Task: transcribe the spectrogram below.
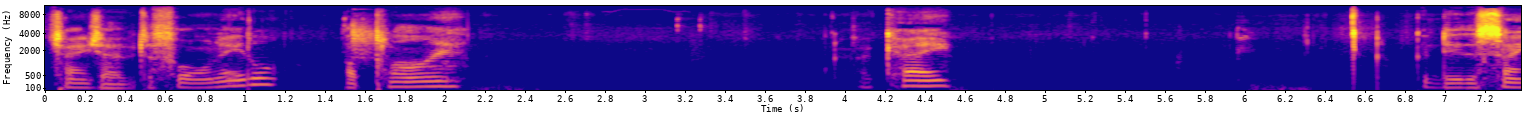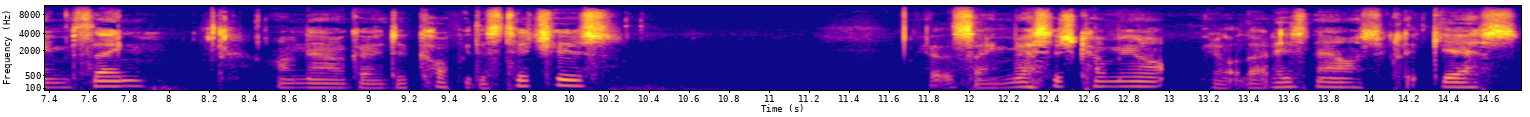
change over to 4 needle, apply, OK. Can do the same thing. I'm now going to copy the stitches. Get the same message coming up. You know what that is now, so click yes.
